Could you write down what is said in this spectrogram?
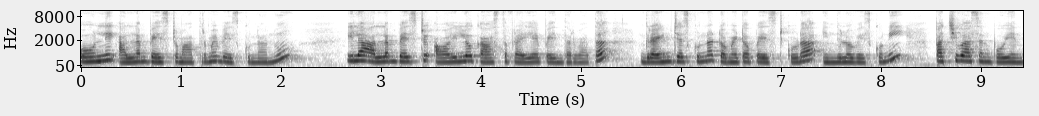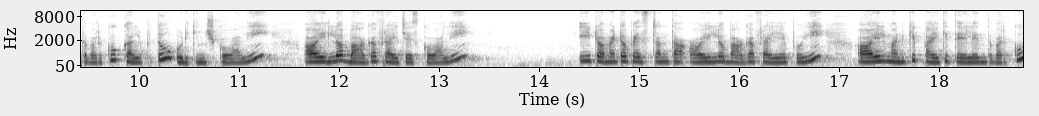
ఓన్లీ అల్లం పేస్ట్ మాత్రమే వేసుకున్నాను. ఇలా అల్లం పేస్ట్ ఆయిల్లో కాస్త ఫ్రై అయిపోయిన తర్వాత గ్రైండ్ చేసుకున్న టొమాటో పేస్ట్ కూడా ఇందులో వేసుకొని పచ్చివాసన పోయేంత వరకు కలుపుతూ ఉడికించుకోవాలి. ఆయిల్లో బాగా ఫ్రై చేసుకోవాలి. ఈ టొమాటో పేస్ట్ అంతా ఆయిల్లో బాగా ఫ్రై అయిపోయి ఆయిల్ మనకి పైకి తేలేంత వరకు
